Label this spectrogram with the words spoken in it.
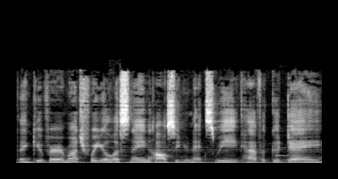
Thank you very much for your listening. I'll see you next week. Have a good day.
